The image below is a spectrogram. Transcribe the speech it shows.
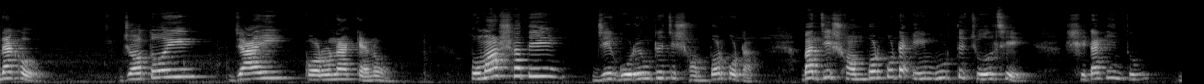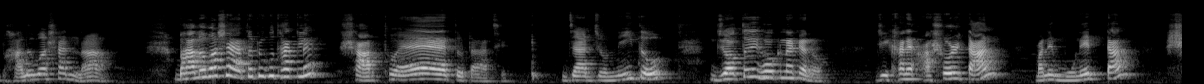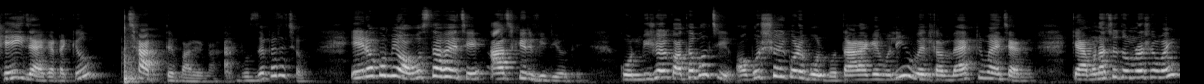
দেখো, যতই যাই করো না কেন, তোমার সাথে যে গড়ে উঠেছে সম্পর্কটা বা যে সম্পর্কটা এই মুহূর্তে চলছে, সেটা কিন্তু ভালোবাসার না। ভালোবাসা এতটুকু থাকলে স্বার্থ এতটা আছে। যার জন্যেই তো যতই হোক না কেন, যেখানে আসল টান মানে মনের টান, সেই জায়গাটাকেও ছাড়তে পারে না। বুঝতে পেরেছ? এরকমই অবস্থা হয়েছে আজকের ভিডিওতে। কোন বিষয়ে কথা বলছি? অবশ্যই করে বলব। তার আগে বলি welcome back to my channel কেমন আছো তোমরা সবাই?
